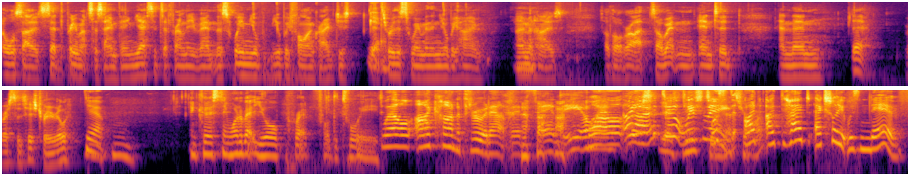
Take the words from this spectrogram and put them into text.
also said pretty much the same thing. Yes, it's a friendly event. The swim, you'll you'll be fine, Craig. Just get Yeah. through the swim, and then you'll be home, home and hose. So I thought, right. So I went and entered, and then yeah, rest is history, really. yeah. And Kirsten, what about your prep for the Tweed? well, I kind of threw it out there to Sandy. I Well, went, oh, you should do Yes, it with me. That's right. I, I had actually it was Nev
